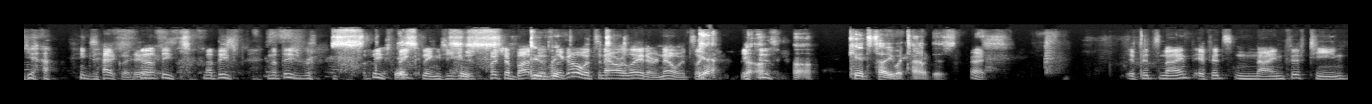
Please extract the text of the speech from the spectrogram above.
yeah, exactly. Dude. Not these, not these, not these, these fake things. You can just push a button. It's like, oh, it's an hour later. No, it's like yeah. it is- uh-uh. Kids tell you what time it is. Right. if it's nine, if it's nine fifteen,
